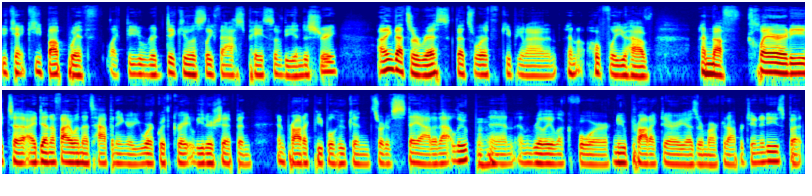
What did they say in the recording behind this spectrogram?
you can't keep up with like the ridiculously fast pace of the industry. I think that's a risk that's worth keeping an eye on, and hopefully you have enough clarity to identify when that's happening, or you work with great leadership and and product people who can sort of stay out of that loop Mhm. and and really look for new product areas or market opportunities. But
